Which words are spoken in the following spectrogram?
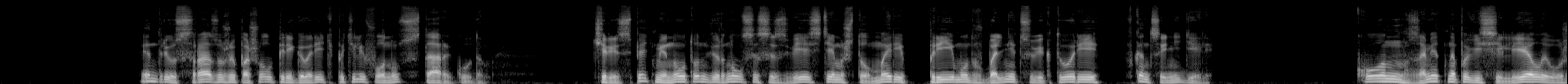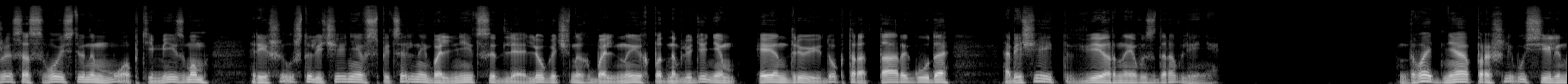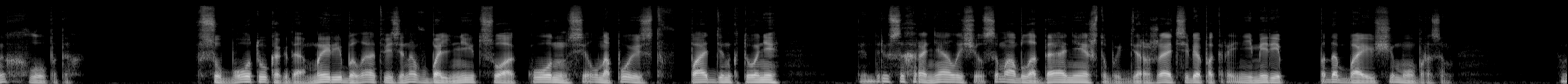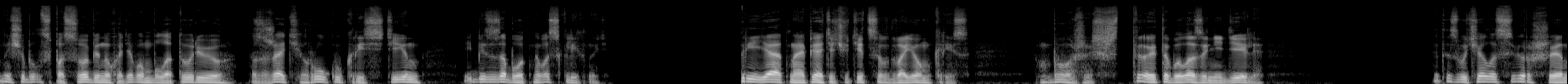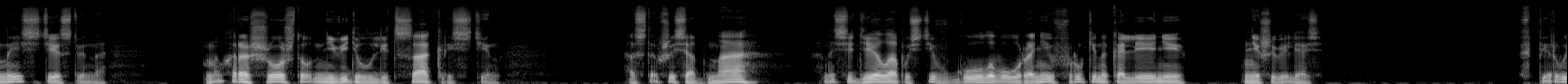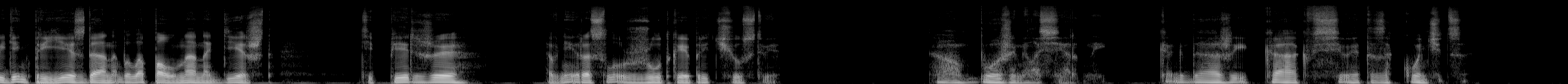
Эндрю сразу же пошел переговорить по телефону с Старыгудом. Через пять минут он вернулся с известием, что Мэри примут в больницу Виктории в конце недели. Кон заметно повеселел и уже со свойственным ему оптимизмом решил, что лечение в специальной больнице для легочных больных под наблюдением Эндрю и доктора Тарыгуда обещает верное выздоровление. Два дня прошли в усиленных хлопотах. В субботу, когда Мэри была отвезена в больницу, а Кон сел на поезд в Паддингтоне, Эндрю сохранял еще самообладание, чтобы держать себя, по крайней мере, подобающим образом. Он еще был способен, уходя в амбулаторию, сжать руку Кристин и беззаботно воскликнуть. «Приятно опять очутиться вдвоем, Крис. Боже, что это была за неделя!» Это звучало совершенно естественно. Но хорошо, что он не видел лица Кристин — Оставшись одна, она сидела, опустив голову, уронив руки на колени, не шевелясь. В первый день приезда она была полна надежд. Теперь же в ней росло жуткое предчувствие. О, Боже милосердный! Когда же и как все это закончится?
